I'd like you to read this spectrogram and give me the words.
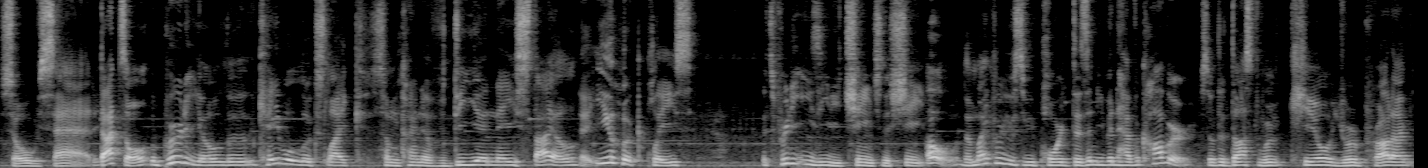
So sad. That's all. The Perdio, the cable looks like some kind of DNA style. The ear hook place it's pretty easy to change the shape. Oh, the micro USB port doesn't even have a cover, so the dust will kill your product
